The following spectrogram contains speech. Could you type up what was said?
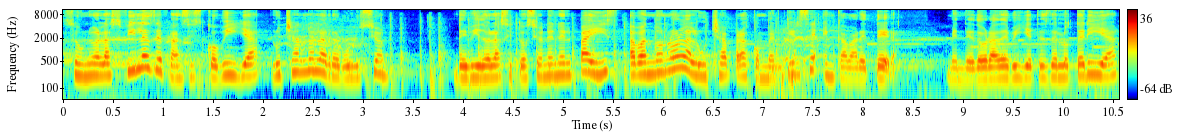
se unió a las filas de Francisco Villa luchando en la revolución. Debido a la situación en el país, abandonó la lucha para convertirse en cabaretera, vendedora de billetes de lotería,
